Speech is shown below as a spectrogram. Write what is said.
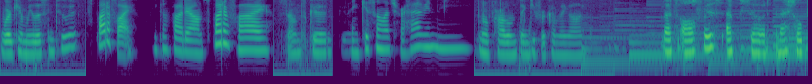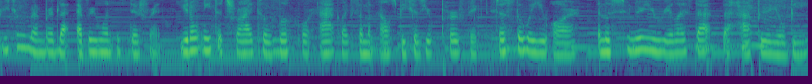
Where can we listen to it? Spotify. You can find it on Spotify. Sounds good. Thank you so much for having me. No problem. Thank you for coming on. That's all for this episode, and I hope you can remember that everyone is different. You don't need to try to look or act like someone else because you're perfect just the way you are. And the sooner you realize that, the happier you'll be.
